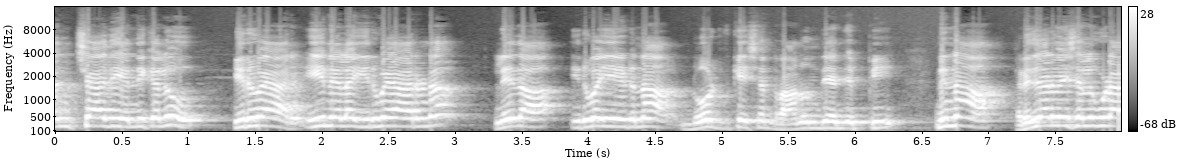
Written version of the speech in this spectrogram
పంచాయతీ ఎన్నికలు ఇరవై ఆరు. ఈ నెల ఇరవై ఆరున లేదా ఇరవై ఏడున నోటిఫికేషన్ రానుంది అని చెప్పి నిన్న రిజర్వేషన్లు కూడా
